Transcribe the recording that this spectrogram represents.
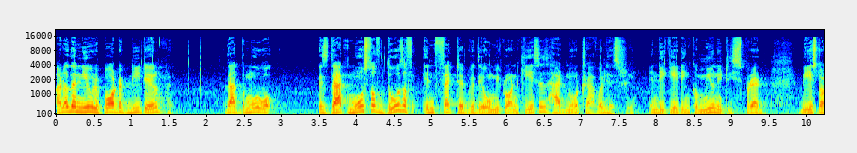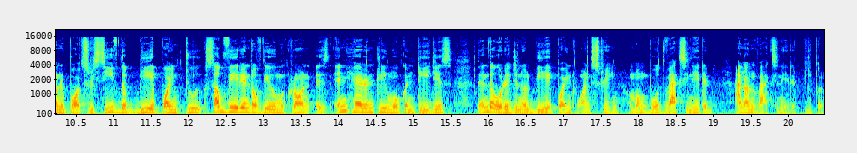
Another new reported detail that the move is that most of those of infected with the Omicron cases had no travel history, indicating community spread. Based on reports received, the BA.2 subvariant of the Omicron is inherently more contagious than the original BA.1 strain among both vaccinated and unvaccinated people.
